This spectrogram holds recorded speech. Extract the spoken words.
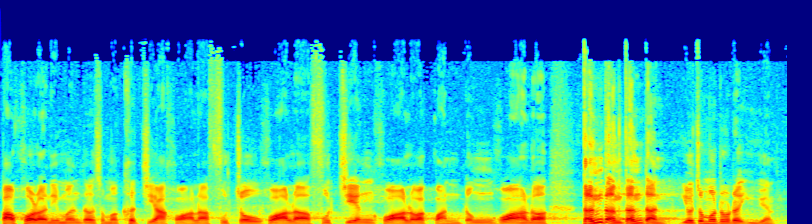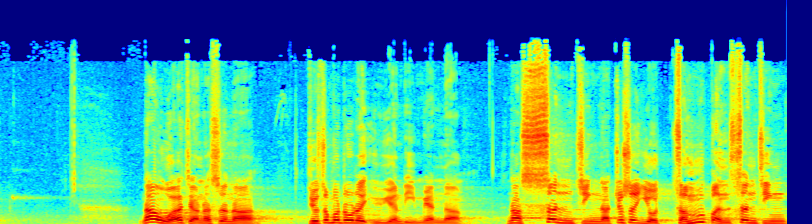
包括了你们的什么客家话啦、福州话啦、福建话啦、广东话啦等等等等，有这么多的语言。那我要讲的是呢，有这么多的语言里面呢，那圣经呢，就是有整本圣经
